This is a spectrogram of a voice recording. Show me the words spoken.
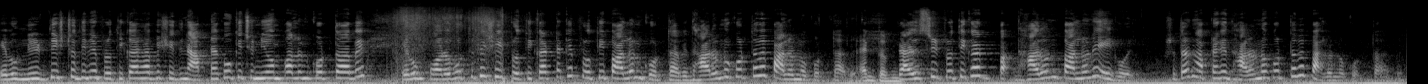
এবং নির্দিষ্ট দিনে প্রতিকার হবে সেদিন আপনাকেও কিছু নিয়ম পালন করতে হবে এবং পরবর্তীতে সেই প্রতিকারটাকে প্রতিপালন করতে হবে। ধারণও করতে হবে পালনও করতে হবে। একদমই। রাজশ্রীর প্রতিকার ধারণ পালনে এগোয়। সুতরাং আপনাকে ধারণও করতে হবে পালনও করতে হবে।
